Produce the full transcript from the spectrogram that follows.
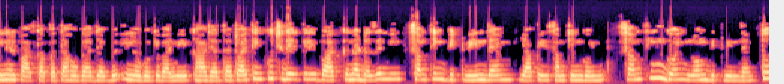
इन अल्फाज का पता होगा जब इन लोगों के बारे में कहा जाता है। तो आई थिंक कुछ देर के लिए बात करना doesn't mean something between them या फिर something going something going wrong between them तो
